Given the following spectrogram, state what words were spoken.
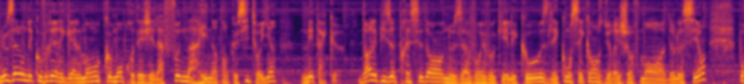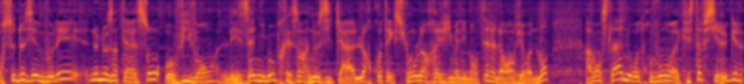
Nous allons découvrir également comment protéger la faune marine en tant que citoyen, mais pas que. Dans l'épisode précédent, nous avons évoqué les causes, les conséquences du réchauffement de l'océan. Pour ce deuxième volet, nous nous intéressons aux vivants, les animaux présents à Nausicaa, leur protection, leur régime alimentaire et leur environnement. Avant cela, nous retrouvons Christophe Sirug,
